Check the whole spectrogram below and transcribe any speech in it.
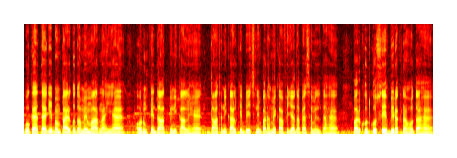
वो कहता है कि वम्पायर को तो हमें मारना ही है और उनके दांत भी निकालने हैं। दांत निकाल के बेचने पर हमें काफ़ी ज़्यादा पैसा मिलता है। पर खुद को सेफ़ भी रखना होता है।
